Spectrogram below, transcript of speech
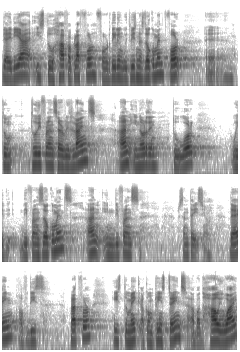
The idea is to have a platform for dealing with business document for uh, two, two different service lines and in order to work with different documents and in different presentation. The aim of this platform is to make a complete change about how EY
